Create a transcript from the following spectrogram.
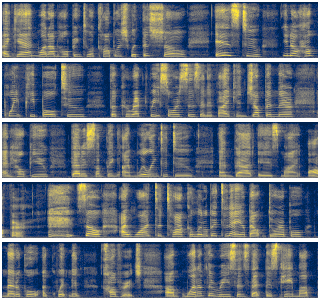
again, what I'm hoping to accomplish with this show is to, you know, help point people to the correct resources. And if I can jump in there and help you, that is something I'm willing to do. And that is my offer. so, I want to talk a little bit today about durable medical equipment coverage. Um, one of the reasons that this came up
